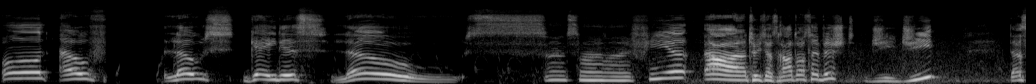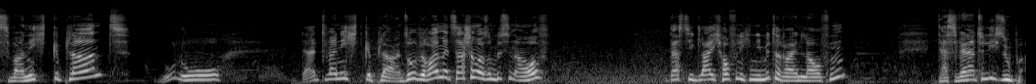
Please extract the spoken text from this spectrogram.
Und auf los geht es los. 1, 2, 3, 4. Ah, natürlich das Rathaus erwischt. GG. Das war nicht geplant. Jolo. Das war nicht geplant. So, wir räumen jetzt da schon mal so ein bisschen auf. Dass die gleich hoffentlich in die Mitte reinlaufen. Das wäre natürlich super.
